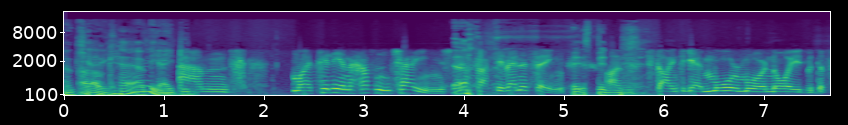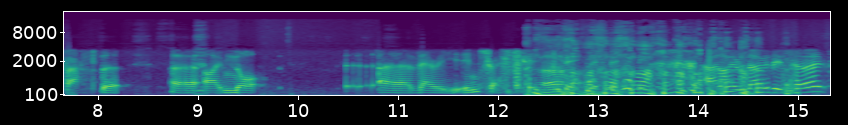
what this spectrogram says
Okay. Okay. Okay. And my opinion hasn't changed. In fact, if anything, It's been- I'm starting to get more and more annoyed with the fact that uh, I'm not uh, very interested. and I know this hurts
